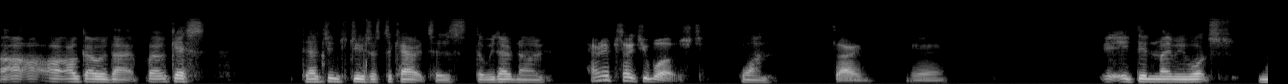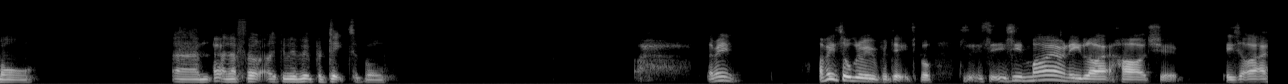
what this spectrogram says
I, I, I- I'll go with that. But I guess they had to introduce us to characters that we don't know. How many episodes you watched? One, Same. Yeah. it, it didn't make me watch more, um, Uh, and I felt like it was a bit predictable. I mean, I think it's all going to be predictable. You see, my only like hardship is I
